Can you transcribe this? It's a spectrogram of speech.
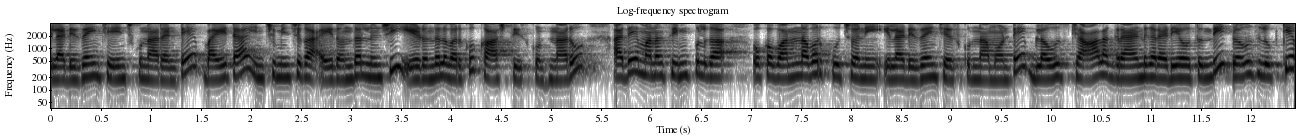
ఇలా డిజైన్ చేయించుకున్నారంటే బయట ఇంచుమించుగా ఐదు వందల నుంచి ఏడు వందల వరకు కాస్ట్ తీసుకుంటున్నారు. అదే మనం సింపుల్గా ఒక వన్ అవర్ కూర్చొని ఇలా డిజైన్ చేసుకున్నాము అంటే బ్లౌజ్ చాలా గ్రాండ్గా రెడీ అవుతుంది. బ్లౌజ్ లుక్కే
